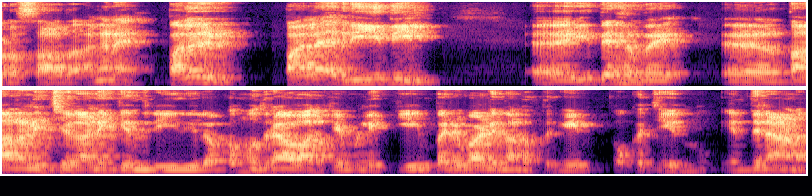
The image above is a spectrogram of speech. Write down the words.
പ്രസാദ് അങ്ങനെ പലരും പല രീതിയിൽ ഇദ്ദേഹത്തെ താറടിച്ച് കാണിക്കുന്ന രീതിയിലൊക്കെ മുദ്രാവാക്യം വിളിക്കുകയും പരിപാടി നടത്തുകയും ഒക്കെ ചെയ്യുന്നു. എന്തിനാണ്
